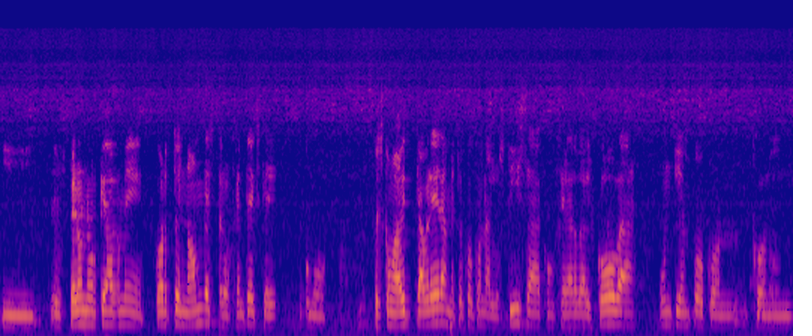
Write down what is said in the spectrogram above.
y espero no quedarme corto en nombres, pero gente de experiencia como pues como David Cabrera, me tocó con Alustiza, con Gerardo Alcoba, un tiempo con, con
